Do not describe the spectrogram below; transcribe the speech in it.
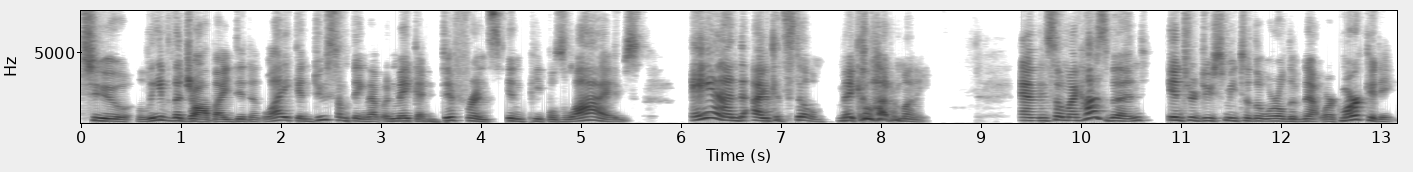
to leave the job I didn't like and do something that would make a difference in people's lives. And I could still make a lot of money. And so my husband introduced me to the world of network marketing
